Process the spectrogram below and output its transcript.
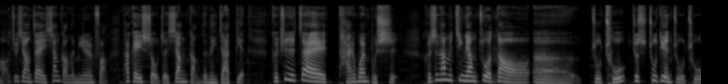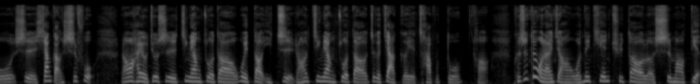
好，就像在香港的名人坊，他可以守着香港的那家店，可是，在台湾不是。可是他们尽量做到，呃，主厨就是驻店主厨是香港师傅，然后还有就是尽量做到味道一致，然后尽量做到这个价格也差不多。好，可是对我来讲，我那天去到了世贸店，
